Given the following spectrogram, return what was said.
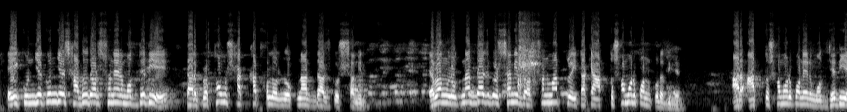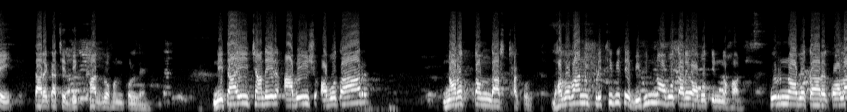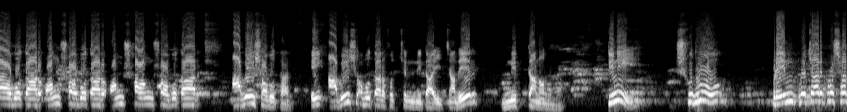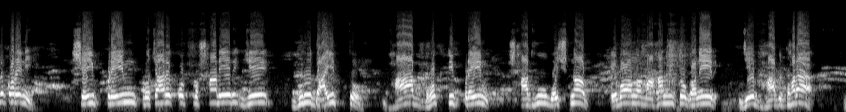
এই কুঞ্জে কুঞ্জে সাধু দর্শনের মধ্যে দিয়ে তার প্রথম সাক্ষাৎ হলো লোকনাথ দাস গোস্বামীর। এবং লোকনাথ দাস গোস্বামীর দর্শন মাত্রই তাকে আত্মসমর্পণ করে দিলেন। আর আত্মসমর্পণের মধ্যে দিয়েই তার কাছে দীক্ষা গ্রহণ করলেন। নিতাই চাঁদের আবেশ অবতার নরোত্তম দাস ঠাকুর। ভগবান পৃথিবীতে বিভিন্ন অবতারে অবতীর্ণ হন। পূর্ণ অবতার, কলা অবতার, অংশ অবতার অংশ অংশ অবতার, আবেশ অবতার। এই আবেশ অবতার হচ্ছেন নিতাই চাঁদের নিত্যানন্দ। তিনি শুধু প্রেম প্রচার প্রসার করেনি, সেই প্রেম প্রচার প্রসারের যে গুরু দায়িত্ব ভাব, ভক্তি, প্রেম, সাধু, বৈষ্ণব এবং মাহান্ত গণের যে ভাবধারা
